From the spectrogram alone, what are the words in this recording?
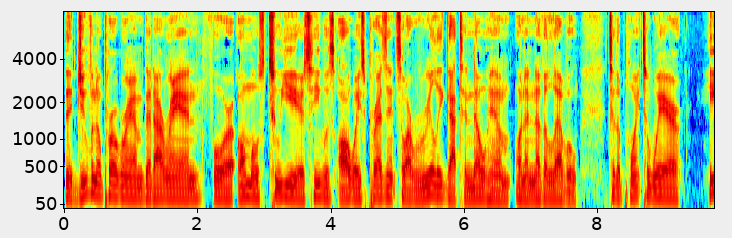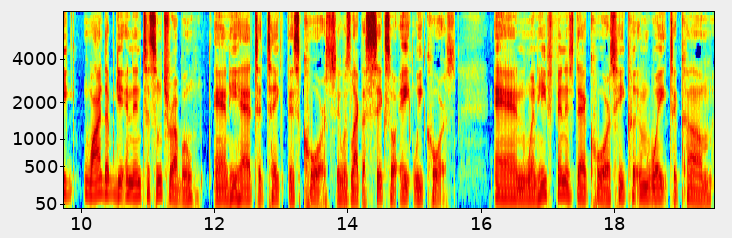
the juvenile program that I ran for almost two years, he was always present. So I really got to know him on another level, to the point to where he wound up getting into some trouble and he had to take this course. It was like a six or eight week course. And when he finished that course, he couldn't wait to come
